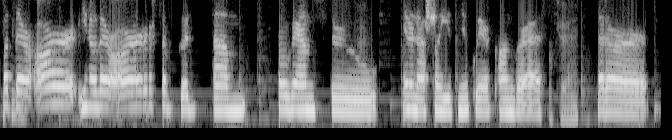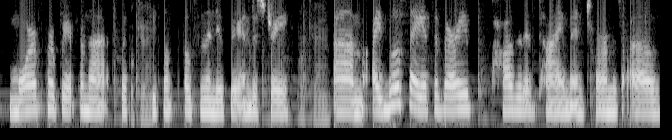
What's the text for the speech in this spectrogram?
but there are, you know, there are some good um, programs through International Youth Nuclear Congress okay. that are more appropriate from that with okay. people, folks in the nuclear industry. Okay. Um, I will say it's a very positive time in terms of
